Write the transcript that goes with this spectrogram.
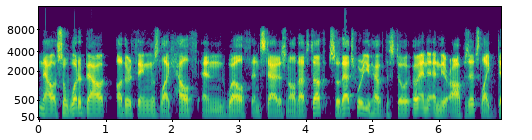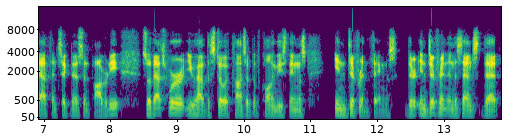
now, so what about other things like health and wealth and status and all that stuff? So that's where you have the stoic oh, and, and their opposites like death and sickness and poverty. So that's where you have the stoic concept of calling these things indifferent things. They're indifferent in the sense that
